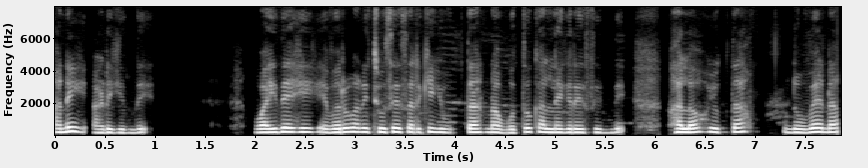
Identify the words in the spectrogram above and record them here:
అని అడిగింది. వైదేహి ఎవరు అని చూసేసరికి యుక్త నవ్వుతూ కళ్ళెగరేసింది. హలో యుక్త నువ్వేనా?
